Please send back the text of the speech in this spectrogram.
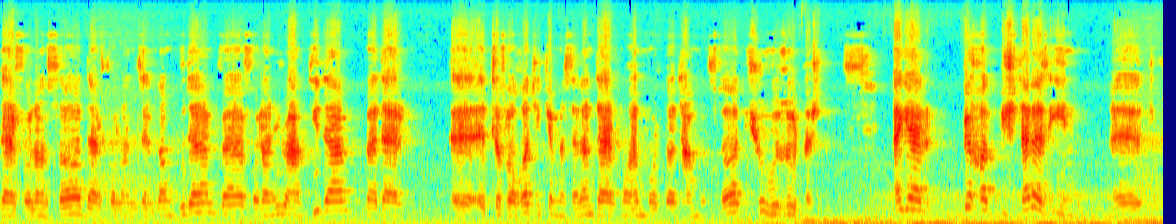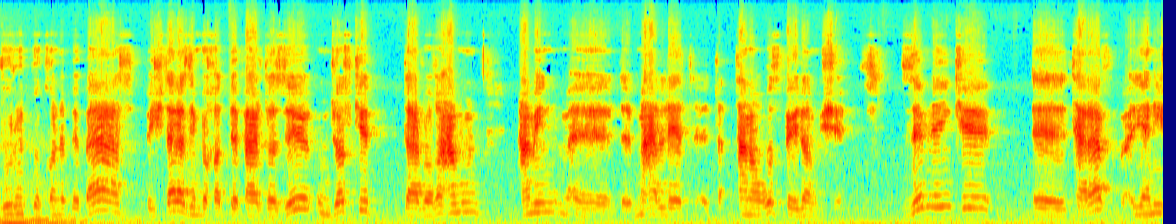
در فلان سال در فلان زندان بودم و فلانی رو هم دیدم و در اتفاقاتی که مثلا در ماه مرداد هم افتاد ایشون حضور داشت. اگر بخواد بیشتر از این ورود بکنه به بحث بیشتر از این بخواد بپردازه اونجاست که در واقع همون همین محل تناقض پیدا میشه. ضمن اینکه طرف یعنی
